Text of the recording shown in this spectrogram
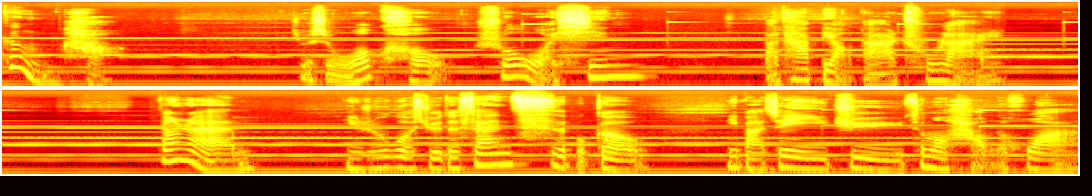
更好，就是我口说我心，把它表达出来。当然，你如果觉得三次不够，你把这一句这么好的话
